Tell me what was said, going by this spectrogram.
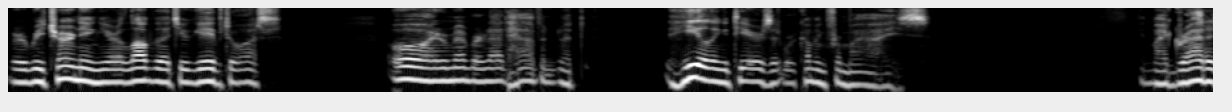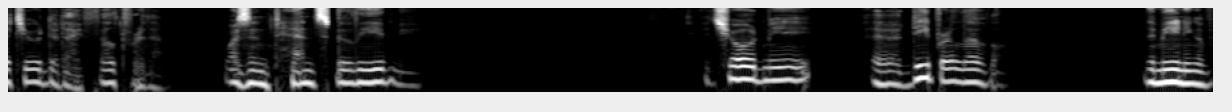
we're returning your love that you gave to us. Oh, I remember that happened, but the healing tears that were coming from my eyes and my gratitude that I felt for them was intense, believe me. It showed me at a deeper level the meaning of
